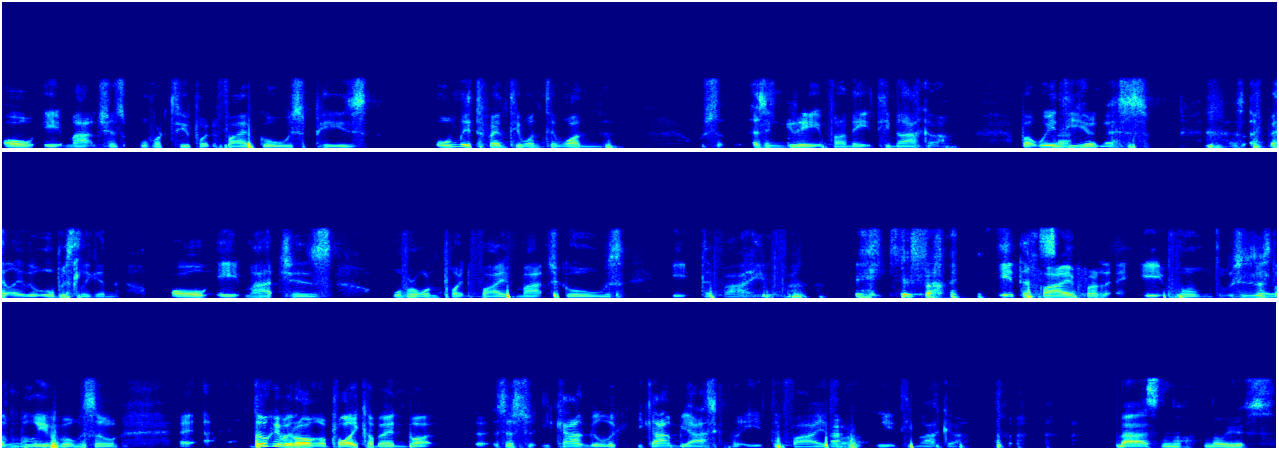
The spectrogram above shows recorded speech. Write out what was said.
all eight matches over 2.5 goals pays only 21 to 1, which isn't great for an eight team acca. But wait no. to hear this. It's a bit like the Obosligan. All eight matches over 1.5 match goals, 8 to 5. Eight to five. Eight to five for an eightfold, which is just yeah. unbelievable. So, uh, don't get me wrong, I'll probably come in, but it's just you can't be look, you can't be asking for eight to five or eight team acca. That's no no use.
